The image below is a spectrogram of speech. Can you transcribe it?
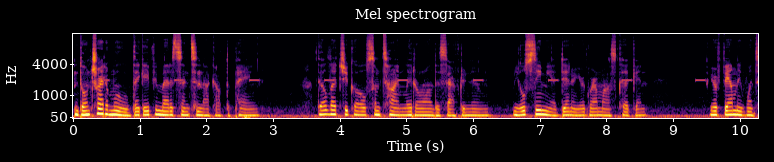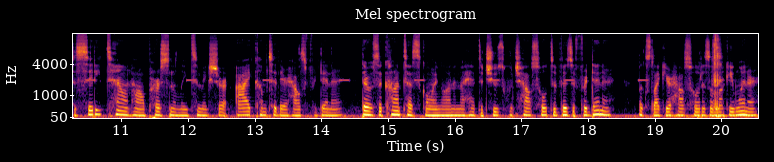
Don't try to move. They gave you medicine to knock out the pain. They'll let you go sometime later on this afternoon. You'll see me at dinner. Your grandma's cooking. Your family went to City Town Hall personally to make sure I come to their house for dinner. There was a contest going on, and I had to choose which household to visit for dinner. Looks like your household is a lucky winner.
